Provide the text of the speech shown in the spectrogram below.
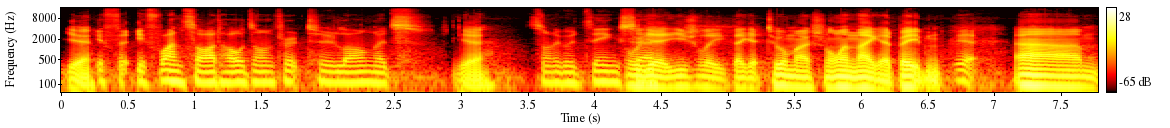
yeah, if if one side holds on for it too long, it's yeah. it's not a good thing. So Well, yeah. Usually they get too emotional and they get beaten. yeah. Um,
